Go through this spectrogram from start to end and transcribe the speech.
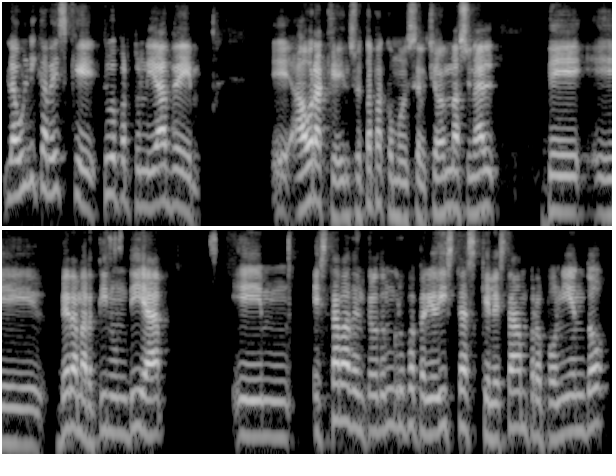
la única vez que tuve oportunidad de, eh, ahora que en su etapa como seleccionador nacional, de eh, ver a Martín un día, em, estaba dentro de un grupo de periodistas que le estaban proponiendo,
